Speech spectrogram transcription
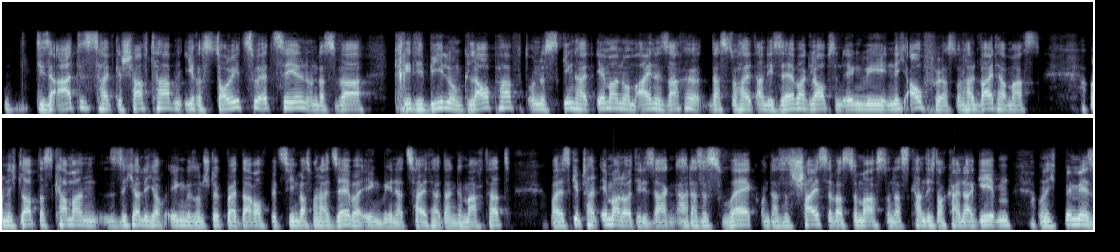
diese Artists halt geschafft haben, ihre Story zu erzählen und das war kredibil und glaubhaft und es ging halt immer nur um eine Sache, dass du halt an dich selber glaubst und irgendwie nicht aufhörst und halt weitermachst. Und ich glaube, das kann man sicherlich auch irgendwie so ein Stück weit darauf beziehen, was man halt selber irgendwie in der Zeit halt dann gemacht hat. Weil es gibt halt immer Leute, die sagen, ah, das ist wack und das ist scheiße, was du machst und das kann sich doch keiner geben. Und ich bin mir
